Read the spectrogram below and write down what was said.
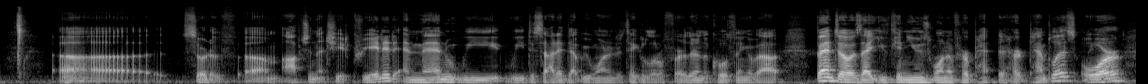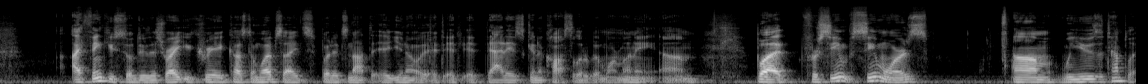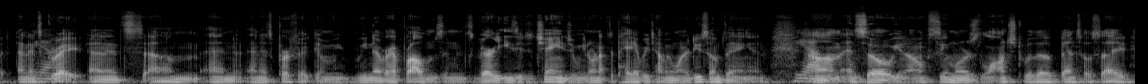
uh, sort of um, option that she had created, and then we we decided that we wanted to take it a little further. And the cool thing about Bento is that you can use one of her pe- her templates, or I think you still do this, right? You create custom websites, but it's not, the, you know, it, it, it, that is going to cost a little bit more money. Um, but for Seamore's, um, we use a template, and it's Yeah. great, and it's um, and and it's perfect, and we, we never have problems, and it's very easy to change, and we don't have to pay every time we want to do something, and Yeah. um, and so you know, Seamore's launched with a bento site.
